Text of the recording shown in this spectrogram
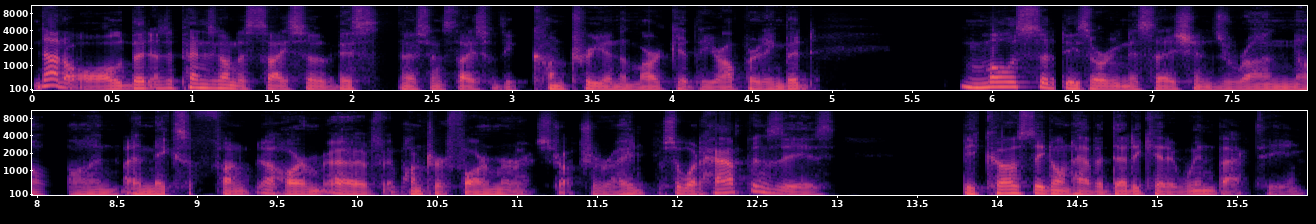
not all, but it depends on the size of business and size of the country and the market that you're operating. But most of these organizations run on a mix of, fun, uh, of hunter farmer structure, right? So what happens is because they don't have a dedicated win back team,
